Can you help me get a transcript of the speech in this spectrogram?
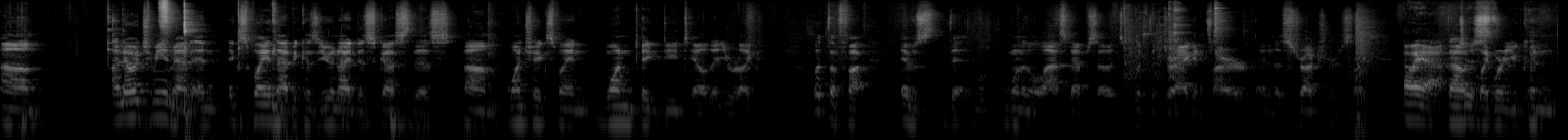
Um, I know what you mean, man, and explain that because you and I discussed this. Um, why don't you explain one big detail that you were like, "What the fuck?" It was the, one of the last episodes with the dragon fire and the structures, like oh yeah, that, just- like where you couldn't.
